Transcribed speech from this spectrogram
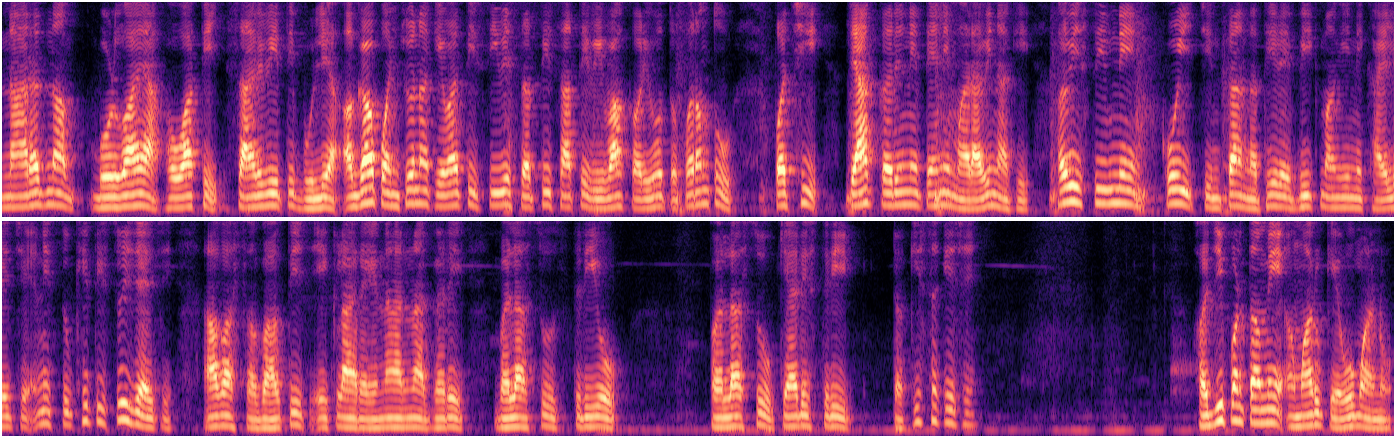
નારદના બોળવાયા હોવાથી સારી રીતે ભૂલ્યા. અગાઉ પંચોના કહેવાથી શિવે સતી સાથે વિવાહ કર્યો હતો, પરંતુ પછી ત્યાગ કરીને તેને મરાવી નાખી. હવે શિવને કોઈ ચિંતા નથી રહી, ભીખ માંગીને ખાઈ લે છે અને સુખીથી સૂઈ જાય છે. આવા સ્વભાવથી જ એકલા રહેનારના ઘરે ભલા શું સ્ત્રીઓ ભલા શું ક્યારે સ્ત્રી ટકી શકે છે? હજી પણ તમે અમારું કહેવું માનો.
